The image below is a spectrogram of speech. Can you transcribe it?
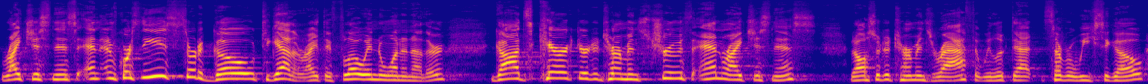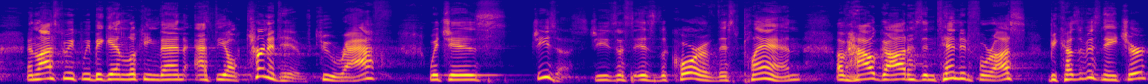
righteousness. And, and of course, these sort of go together, right? They flow into one another. God's character determines truth and righteousness. It also determines wrath that we looked at several weeks ago. And last week we began looking then at the alternative to wrath, which is Jesus. Jesus is the core of this plan of how God has intended for us, because of his nature,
